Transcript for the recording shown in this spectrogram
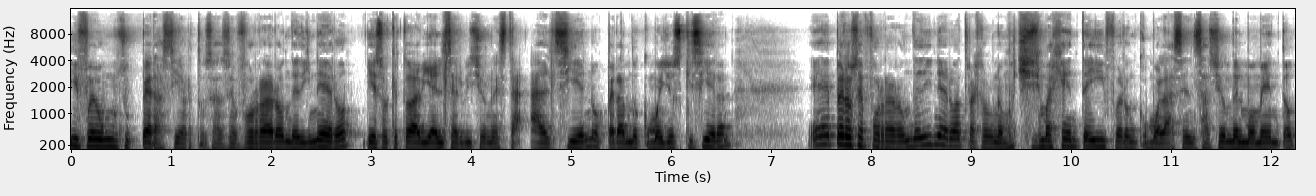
y fue un super acierto, o sea, se forraron de dinero y eso que todavía el servicio no está al 100 operando como ellos quisieran, eh, pero se forraron de dinero, atrajeron a muchísima gente y fueron como la sensación del momento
